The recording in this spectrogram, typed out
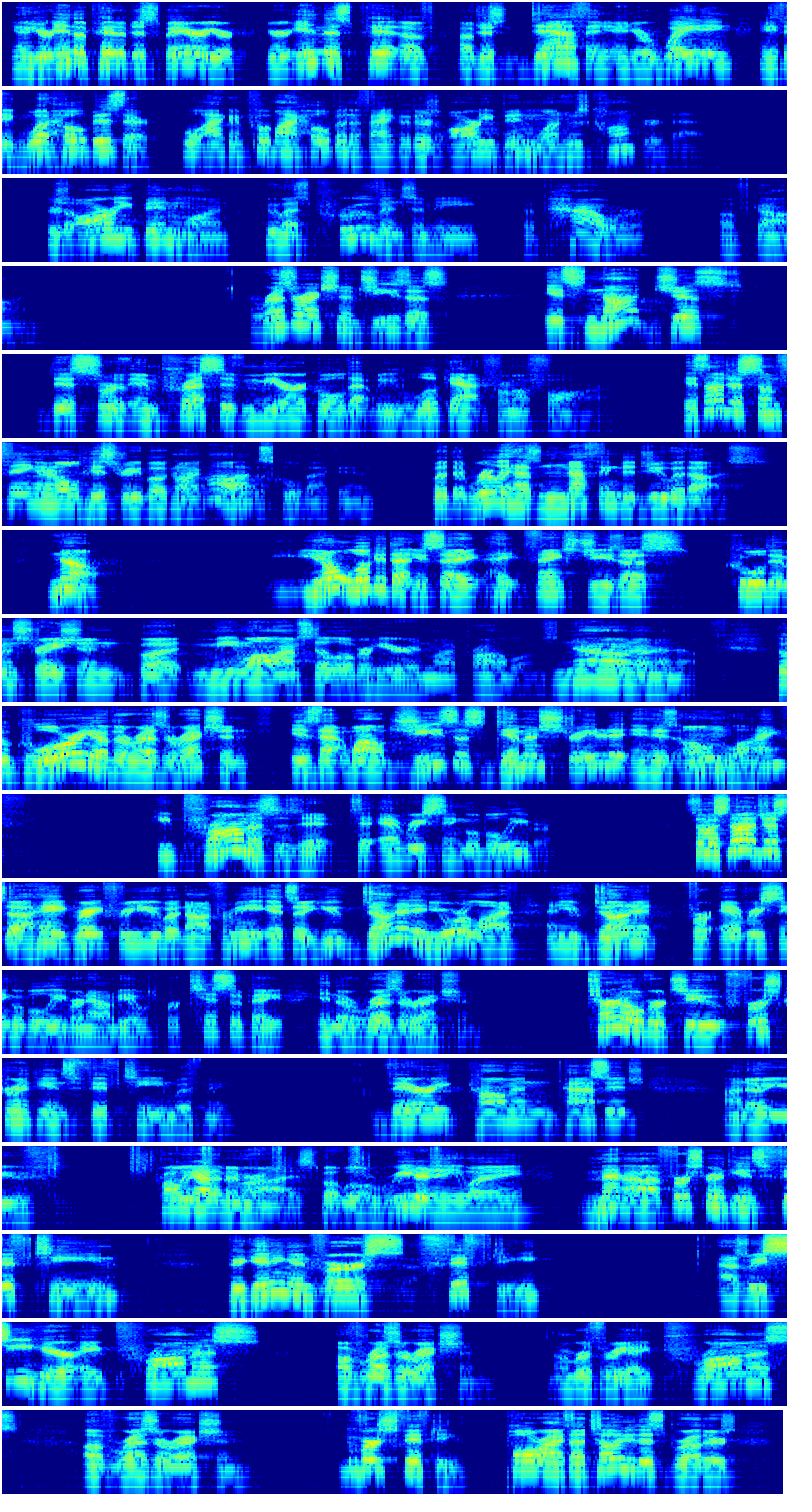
You know, you're in the pit of despair. You're, you're in this pit of, of just death, and, and you're waiting, and you think, what hope is there? Well, I can put my hope in the fact that there's already been one who's conquered that. There's already been one who has proven to me the power of God. The resurrection of Jesus, it's not just this sort of impressive miracle that we look at from afar. It's not just something in an old history book and like, oh, that was cool back then, but that really has nothing to do with us. No. You don't look at that and you say, hey, thanks, Jesus, cool demonstration, but meanwhile, I'm still over here in my problems. No, no, no, no. The glory of the resurrection is that while Jesus demonstrated it in his own life, he promises it to every single believer. So it's not just a, hey, great for you, but not for me. It's a, you've done it in your life, and you've done it for every single believer now to be able to participate in the resurrection. Turn over to 1 Corinthians 15 with me. Very common passage. I know you've probably got it memorized, but we'll read it anyway. 1 uh, Corinthians 15, beginning in verse 50, as we see here a promise of resurrection. Number three, a promise of resurrection. Verse 50, Paul writes, I tell you this, brothers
